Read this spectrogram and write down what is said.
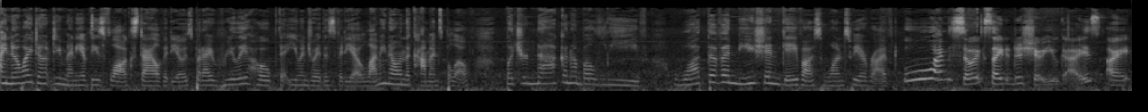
I know I don't do many of these vlog style videos, but I really hope that you enjoyed this video. Let me know in the comments below. But you're not gonna believe what the Venetian gave us once we arrived. Ooh, I'm so excited to show you guys. All right,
